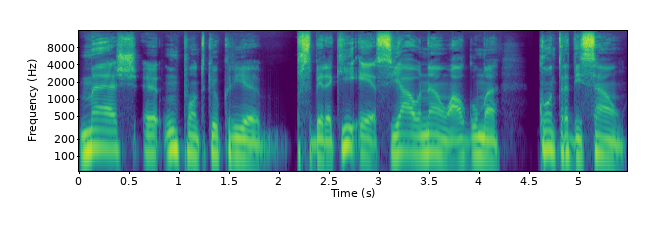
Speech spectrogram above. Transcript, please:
Mas uh, um ponto que eu queria perceber aqui é se há ou não alguma contradição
